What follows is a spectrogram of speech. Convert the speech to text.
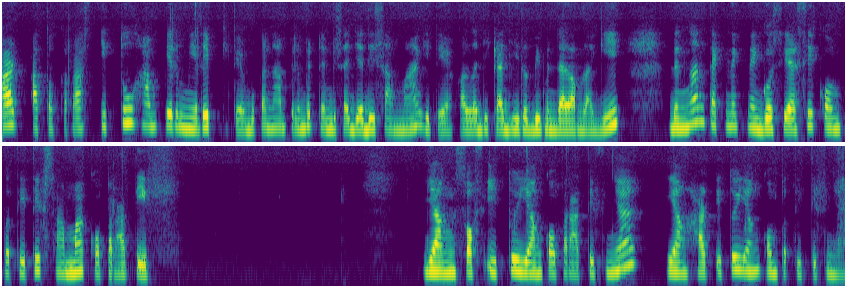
hard atau keras itu hampir mirip gitu ya, bukan hampir mirip dan bisa jadi sama gitu ya kalau dikaji lebih mendalam lagi dengan teknik negosiasi kompetitif sama kooperatif. Yang soft itu yang kooperatifnya, yang hard itu yang kompetitifnya.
